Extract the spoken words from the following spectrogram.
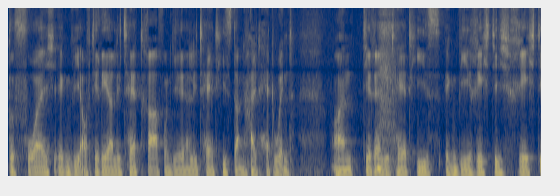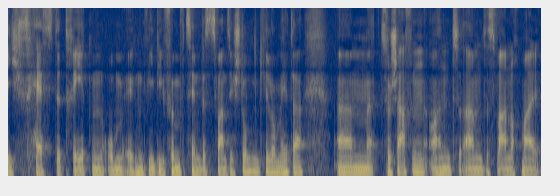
bevor ich irgendwie auf die Realität traf und die Realität hieß dann halt Headwind. Und die Realität hieß irgendwie richtig, richtig feste Treten, um irgendwie die 15 bis 20 Stundenkilometer ähm, zu schaffen. Und ähm, das war nochmal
